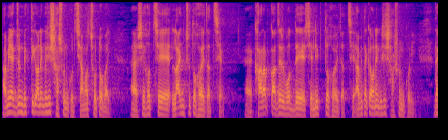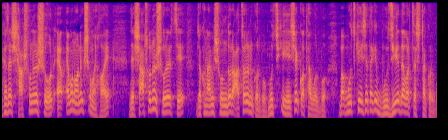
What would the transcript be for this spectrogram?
আমি একজন ব্যক্তিকে অনেক বেশি শাসন করছি আমার ছোট ভাই। সে হচ্ছে লাইনচ্যুত হয়ে যাচ্ছে। খারাপ কাজের মধ্যে সে লিপ্ত হয়ে যাচ্ছে। আমি তাকে অনেক বেশি শাসন করি। দেখা যায় শাসনের সুর এমন অনেক সময় হয় যে শাসনের সুরের চেয়ে যখন আমি সুন্দর আচরণ করব, মুচকি হেসে কথা বলব বা মুচকি হেসে তাকে বুঝিয়ে দেওয়ার চেষ্টা করব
